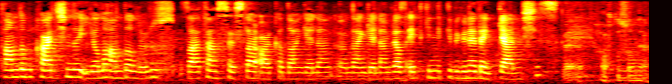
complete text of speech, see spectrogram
Tam da bu kardeşimde Yalıhan'da alıyoruz. Zaten sesler arkadan gelen, önden gelen biraz etkinlikli bir güne denk gelmişiz. Evet, hafta sonu yani.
